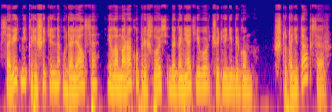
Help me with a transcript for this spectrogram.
Советник решительно удалялся, и Ламараку пришлось догонять его чуть ли не бегом. «Что-то не так, сэр?»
